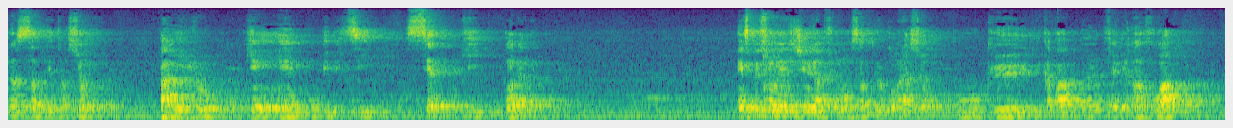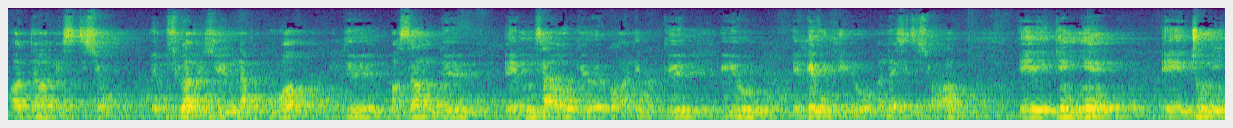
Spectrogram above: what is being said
dans le centre de détention. Parmi eux, gagnons pour PPT 7 qui condamnés. L'inspection générale fait un ensemble de recommandations pour soit capable de faire des renvois en dans l'institution. Mais au fur et à mesure, nous avons pouvoir de ensemble de euh, Mounsao que recommander pour que vous révoquez en l'institution. Hein. Et gagner et Johnny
